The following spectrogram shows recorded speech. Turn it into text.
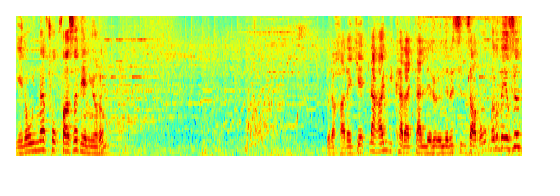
Yeni oyunlar çok fazla deniyorum. Böyle hareketli hangi karakterleri önerirsiniz abi onları da yazın.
